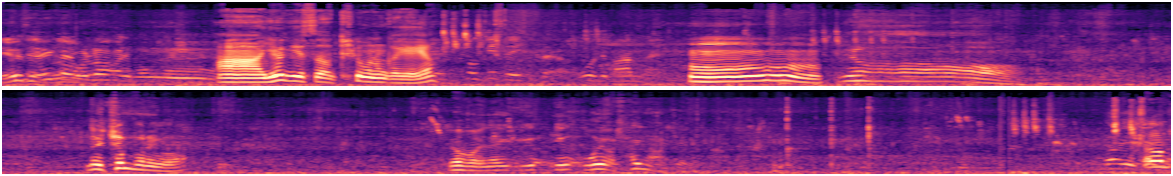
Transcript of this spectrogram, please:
여기까지 올라가가지고 먹네. 아 여기서 키우는 거예요? 저기도 있어요. 우리 만나요. 어, 이야. 너 처음 보네, 이거. 여보, 나 이거, 이거 우리가 사진 나왔지. 또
